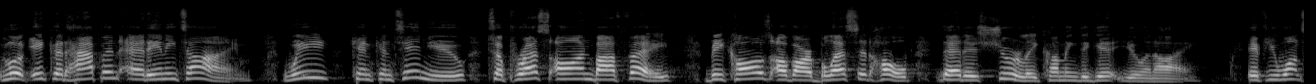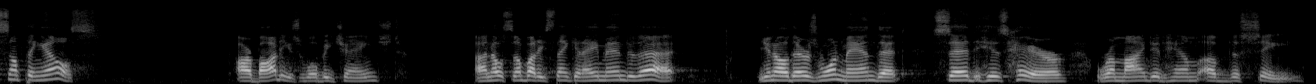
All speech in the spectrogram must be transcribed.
Look, it could happen at any time. We can continue to press on by faith because of our blessed hope that is surely coming to get you and I. If you want something else, our bodies will be changed. I know somebody's thinking amen to that. You know, there's one man that said his hair reminded him of the sea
